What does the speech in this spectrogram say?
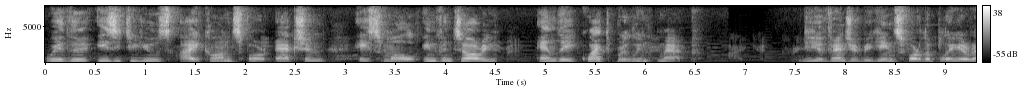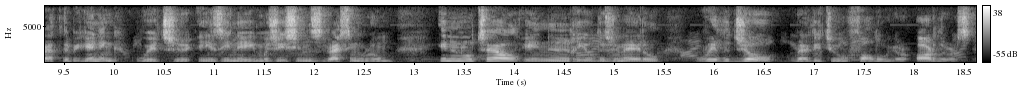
with easy-to-use icons for action, a small inventory, and a quite brilliant map. The adventure begins for the player at the beginning, which is in a magician's dressing room in an hotel in Rio de Janeiro with Joe ready to follow your orders.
